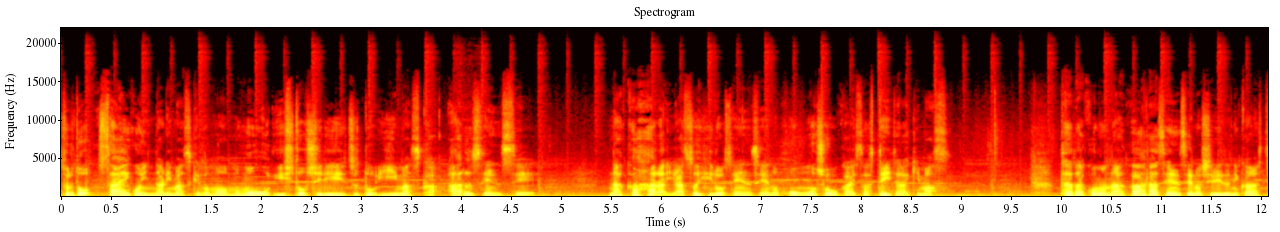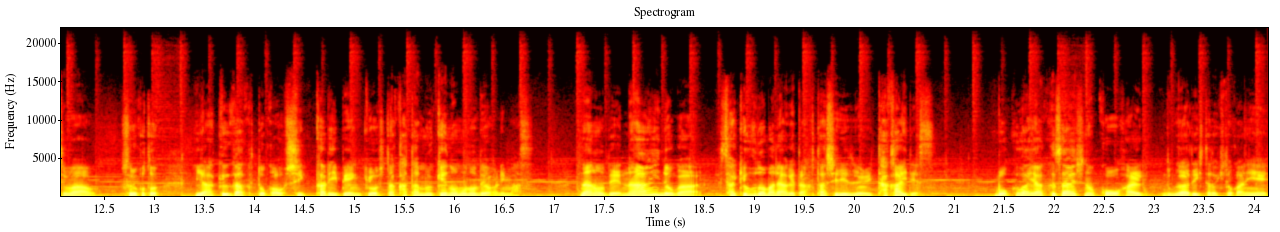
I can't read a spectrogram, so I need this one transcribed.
それと最後になりますけども、もう一シリーズと言いますか、ある先生、中原康弘先生の本を紹介させていただきます。ただこの中原先生のシリーズに関しては、それこそ薬学とかをしっかり勉強した方向けのものではあります。なので難易度が先ほどまで挙げた2シリーズより高いです。僕は薬剤師の後輩ができた時とかに、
